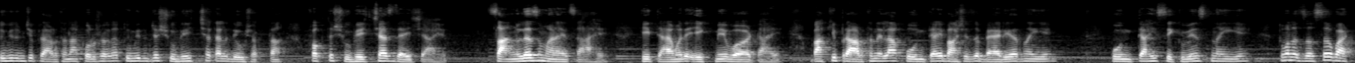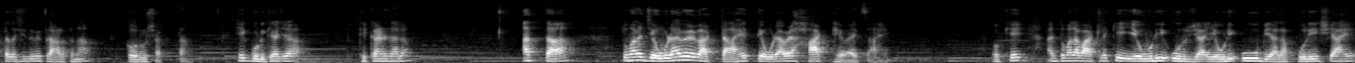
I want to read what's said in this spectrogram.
तुम्ही तुमची प्रार्थना करू शकता तुम्ही तुमच्या शुभेच्छा त्याला देऊ शकता. फक्त शुभेच्छाच द्यायच्या आहेत. चांगलंच म्हणायचं आहे. ही त्यामध्ये एकमेव अट आहे. बाकी प्रार्थनेला कोणत्याही भाषेचं बॅरियर नाही आहे कोणत्याही सिक्वेन्स नाही आहे तुम्हाला जसं वाटतं तशी तुम्ही प्रार्थना करू शकता. हे गुडघ्याच्या ठिकाणी झालं. आत्ता तुम्हाला जेवढा वेळ वाटतं आहे तेवढा वेळ हात ठेवायचा आहे. ओके? आणि तुम्हाला वाटलं की एवढी ऊर्जा एवढी ऊब याला पुरेशी आहे?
